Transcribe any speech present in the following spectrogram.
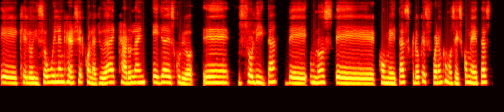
eh, que lo hizo William Herschel con la ayuda de Caroline, ella descubrió eh, solita de unos eh, cometas, creo que fueron como seis cometas,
